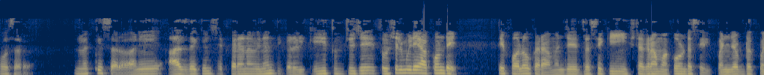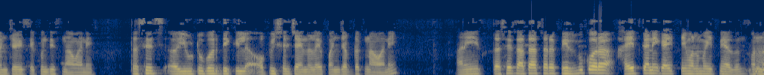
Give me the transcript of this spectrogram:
हो सर. नक्कीच सर. आणि आज देखील शेतकऱ्यांना विनंती करेल की तुमचे जे सोशल मीडिया अकाउंट आहे ते फॉलो करा. म्हणजे जसे की इंस्टाग्राम अकाउंट असेल पंजाब डक पंचेचाळीस एकोणतीस नावाने. तसेच युट्यूबवर देखील ऑफिशियल चॅनल आहे पंजाब डक नावाने. आणि तसेच आता सर फेसबुकवर आहेत का नाही काही ते मला माहीत नाही अजून. पण.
